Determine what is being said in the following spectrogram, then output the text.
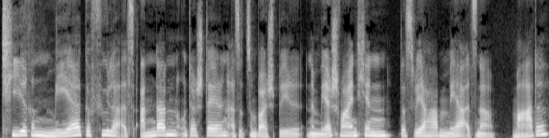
Tieren mehr Gefühle als anderen unterstellen? Also zum Beispiel einem Meerschweinchen, das wir haben, mehr als einer Made?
